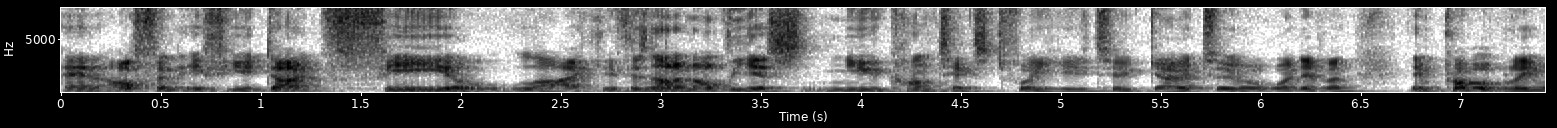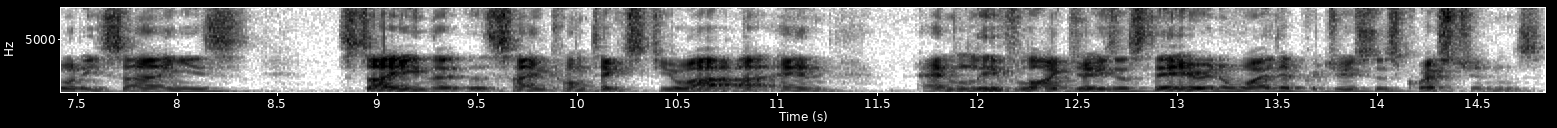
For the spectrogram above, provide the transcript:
and often, if you don't feel like, if there's not an obvious new context for you to go to or whatever, then probably what he's saying is stay in the, the same context you are and and live like Jesus there in a way that produces questions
